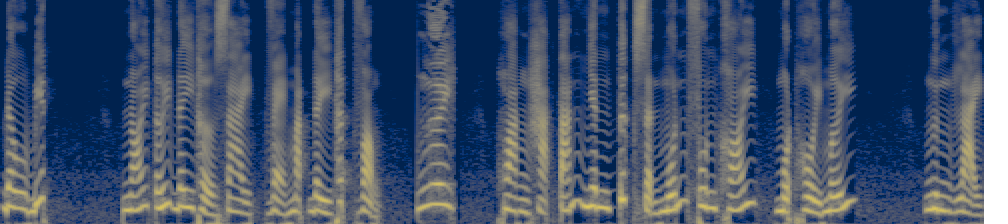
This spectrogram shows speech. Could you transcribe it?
Đâu biết. Nói tới đây thở dài, vẻ mặt đầy thất vọng. Ngươi, hoàng hạc tán nhân tức giận muốn phun khói, một hồi mới. Ngừng lại,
